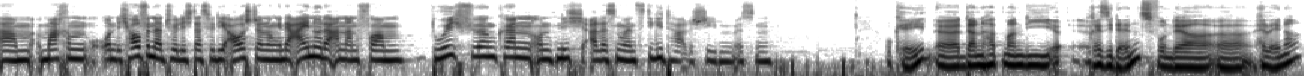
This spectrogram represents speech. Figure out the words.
ähm, machen. Und ich hoffe natürlich, dass wir die Ausstellung in der einen oder anderen Form durchführen können und nicht alles nur ins Digitale schieben müssen. Okay, äh, dann hat man die Residenz von der äh, Helena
